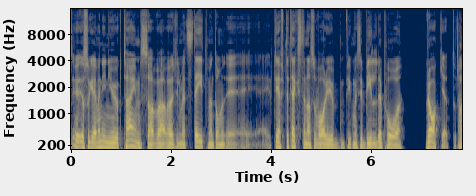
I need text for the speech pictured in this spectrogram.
Jag, jag såg även i New York Times så var, var det till och med ett statement om, eh, till eftertexterna så var det ju, fick man ju se bilder på vraket. Ja,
